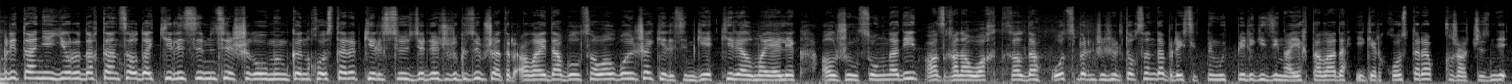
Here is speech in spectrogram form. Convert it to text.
ұлыбритания еуроодақтан сауда келісімінсіз шығуы мүмкін. Қос тарап келіссөздерді жүргізіп жатыр. Алайда бұл сауал бойынша келісімге келе алмай әлек. Ал жыл соңына дейін аз ғана уақыт қалды. 31 желтоқсанда брекситтің өтпелі кезеңі аяқталады. Егер қос тарап құжат жүзінде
